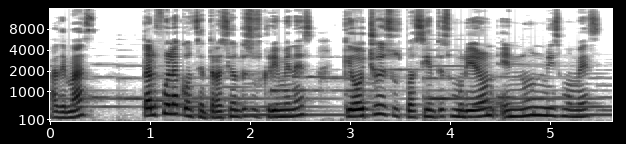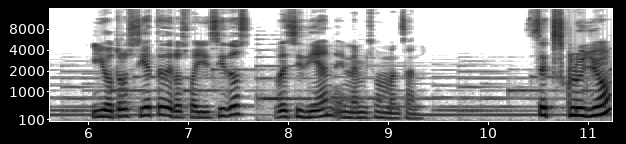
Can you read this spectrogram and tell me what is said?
Además, tal fue la concentración de sus crímenes que 8 de sus pacientes murieron en un mismo mes y otros 7 de los fallecidos residían en la misma manzana. Se excluyó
